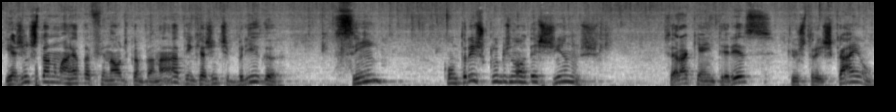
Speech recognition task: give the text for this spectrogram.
E a gente está numa reta final de campeonato em que a gente briga, sim, com três clubes nordestinos. Será que é interesse que os três caiam?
